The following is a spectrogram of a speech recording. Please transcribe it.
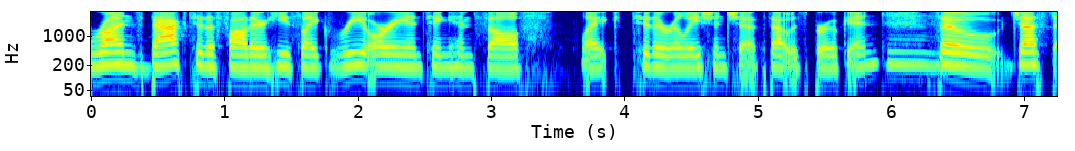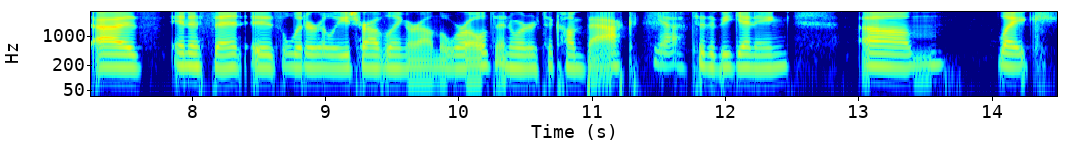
runs back to the Father, he's like reorienting himself like to the relationship that was broken. Mm. So just as innocent is literally traveling around the world in order to come back yeah. to the beginning, um like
